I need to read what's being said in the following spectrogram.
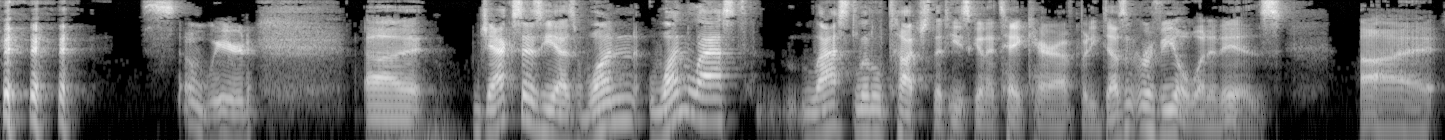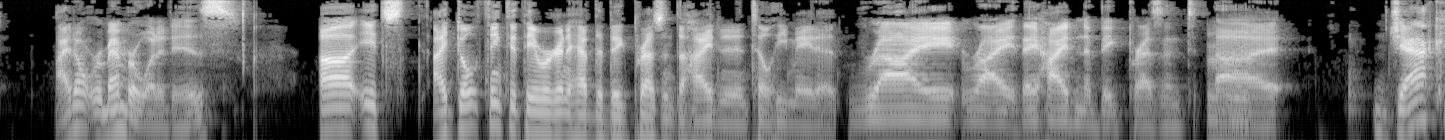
so weird uh Jack says he has one one last last little touch that he's going to take care of, but he doesn't reveal what it is. Uh, I don't remember what it is. Uh, it's. I don't think that they were going to have the big present to hide in until he made it. Right, right. They hide in a big present. Mhm. Uh, Jack,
